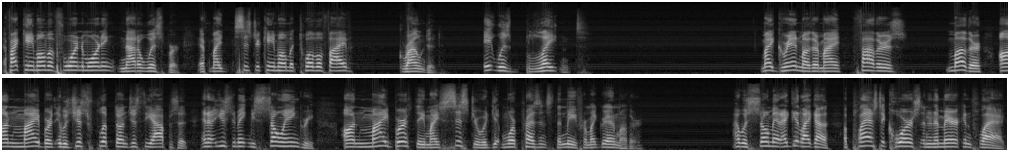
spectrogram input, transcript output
If I came home at 4 in the morning, not a whisper. If my sister came home at 12.05, grounded. It was blatant. My grandmother, my father's mother, on my birth, it was just flipped on just the opposite. And it used to make me so angry on my birthday, my sister would get more presents than me from my grandmother. I was so mad. I'd get like a, a plastic horse and an American flag.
